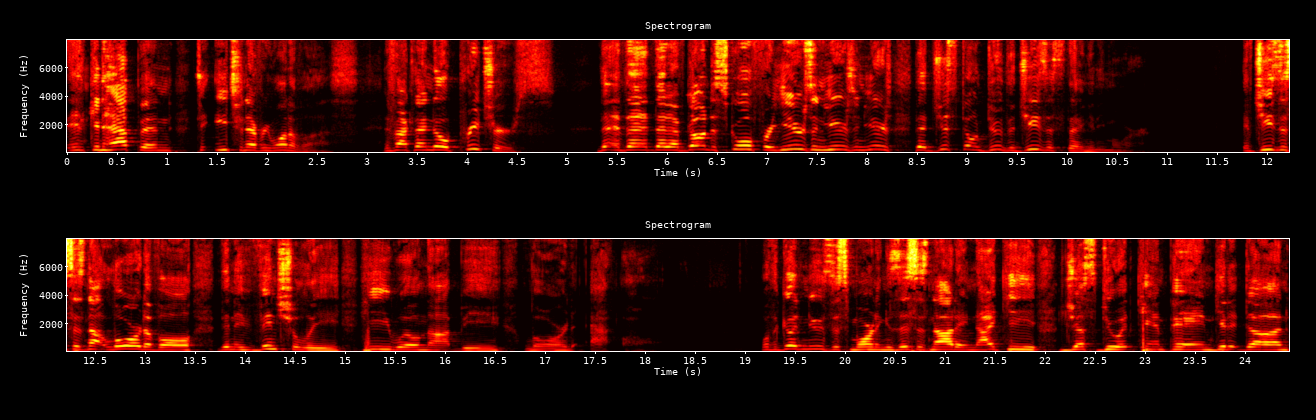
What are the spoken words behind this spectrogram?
It can happen to each and every one of us. In fact, I know preachers that, that, that have gone to school for years and years and years that just don't do the Jesus thing anymore. If Jesus is not Lord of all, then eventually he will not be Lord at. Well, the good news this morning is this is not a Nike just do it campaign, get it done,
